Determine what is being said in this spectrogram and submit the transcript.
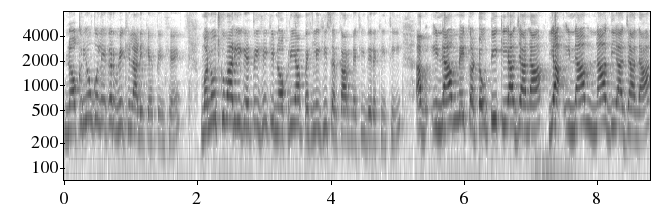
नौकरियों को लेकर भी खिलाड़ी कहते हैं। मनोज कुमार ये कहते हैं कि नौकरियाँ पहले ही सरकार नहीं दे रखी थी। अब इनाम में कटौती किया जाना या इनाम ना दिया जाना,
